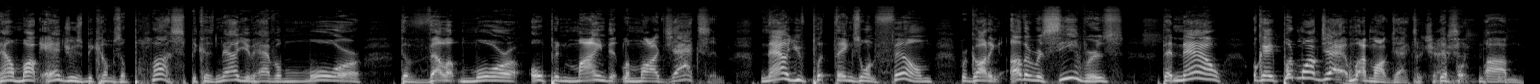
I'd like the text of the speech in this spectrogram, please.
now Mark Andrews becomes a plus because now you have a more developed, more open minded Lamar Jackson. Now you've put things on film regarding other receivers that now, okay, put Mark, Jack- Mark Jackson. Jackson. Put, um,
